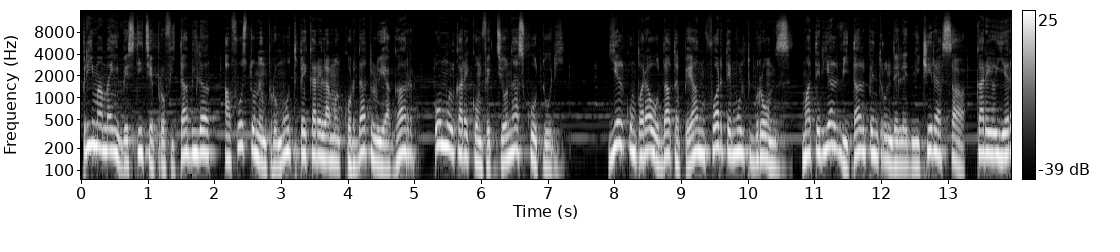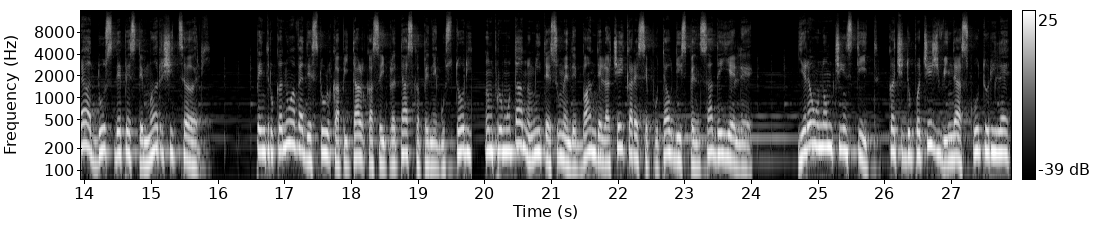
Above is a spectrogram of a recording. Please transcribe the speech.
Prima mea investiție profitabilă a fost un împrumut pe care l-am acordat lui Agar, omul care confecționa scuturi. El cumpăra o dată pe an foarte mult bronz, material vital pentru îndeletnicirea sa, care îi era adus de peste mări și țări pentru că nu avea destul capital ca să-i plătească pe negustori, împrumuta anumite sume de bani de la cei care se puteau dispensa de ele. Era un om cinstit, căci după ce își vindea scuturile,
